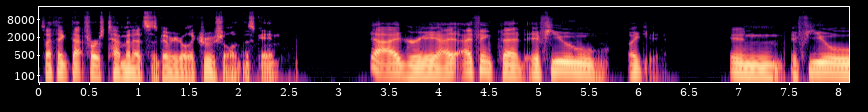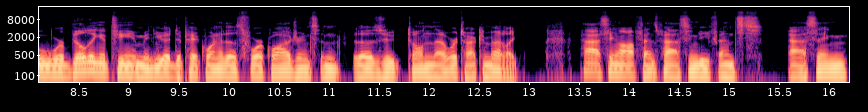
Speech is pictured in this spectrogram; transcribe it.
So I think that first 10 minutes is going to be really crucial in this game. Yeah, I agree. I, I think that if you like in if you were building a team and you had to pick one of those four quadrants, and for those who don't know, we're talking about like passing offense, passing defense, passing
